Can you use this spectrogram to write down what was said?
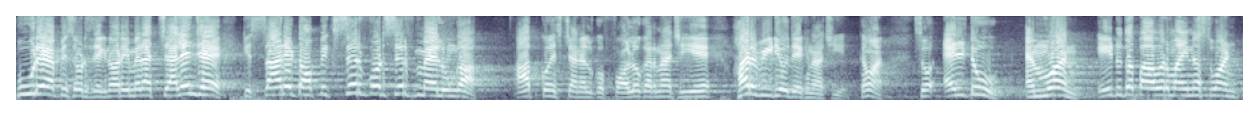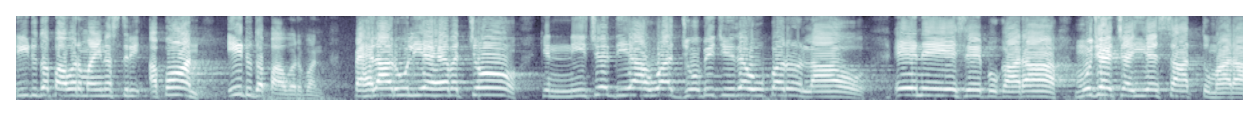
पूरे एपिसोड्स देखना। और ये मेरा चैलेंज है कि सारे टॉपिक सिर्फ़ और सिर्फ़ मैं लूँगा। आपको इस चैनल को फॉलो करना चाहिए। हर वीडियो देखना चाहिए। Come on so L two M one A to the power minus one T to the power minus three upon A to the power one पहला रूल यह है बच्चों कि नीचे दिया हुआ जो भी चीज़ है, ऊपर लाओ। ए ने से पुकारा, मुझे चाहिए साथ तुम्हारा।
